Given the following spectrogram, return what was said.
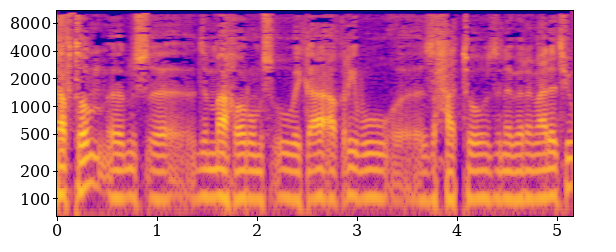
ካብቶም ዝማኸሩ ምስኡ ወይ ከዓ ኣቕሪቡ ዝሓቶ ዝነበረ ማለት እዩ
